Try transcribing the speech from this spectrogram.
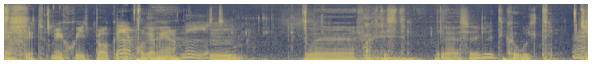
häftigt. Det är skitbra att kunna programmera. Mm. Eh, faktiskt. Eh, så det är lite coolt. Mm.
